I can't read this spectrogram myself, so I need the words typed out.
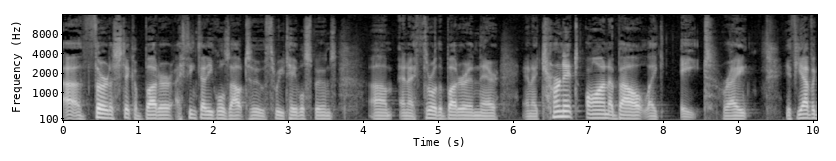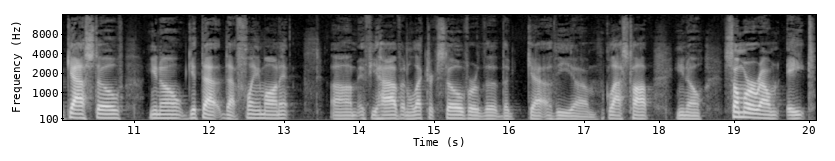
a third a stick of butter. I think that equals out to three tablespoons, um, and I throw the butter in there and I turn it on about like eight. Right? If you have a gas stove, you know, get that that flame on it. Um, if you have an electric stove or the the ga- the um, glass top, you know, somewhere around eight,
